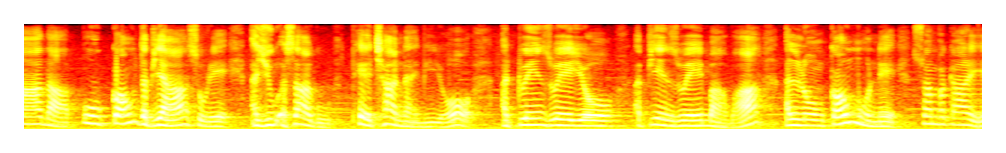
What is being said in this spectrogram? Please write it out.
မားသာပိုကောင်းတပြားဆိုတဲ့အယူအဆကိုဖယ်ချနိုင်ပြီးတော့အတွင်းဆွဲရောအပြင်ဆွဲမှာပါအလွန်ကောင်းမွန်တဲ့စွမ်းပကားတွေ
